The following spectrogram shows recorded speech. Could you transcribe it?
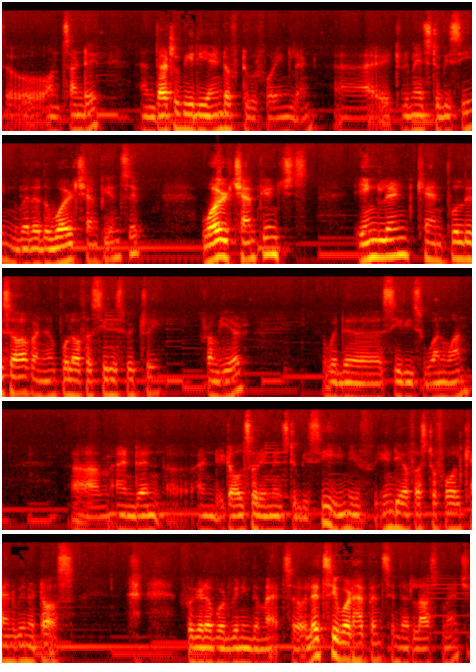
So on Sunday, and that will be the end of tour for England. Uh, it remains to be seen whether the World Championship, World Champions, England can pull this off and pull off a series victory from here with the series 1-1. Um, and then, uh, and it also remains to be seen if India, first of all, can win a toss. Forget about winning the match. So let's see what happens in that last match.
